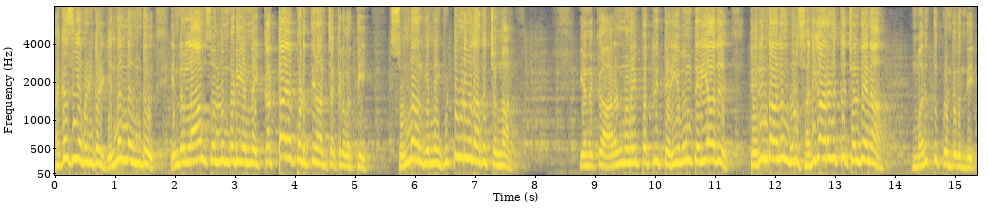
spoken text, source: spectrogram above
ரகசிய வழிகள் என்னென்ன உண்டு? என்றெல்லாம் சொல்லும்படி என்னை கட்டாயப்படுத்தினான் சக்கரவர்த்தி. சொன்னால் என்னை விட்டு விடுவதாக சொன்னான். எனக்கு அரண்மனை பற்றி தெரியவும் தெரியாது. தெரிந்தாலும் ஒரு சதிகாரனுக்கு சொல்வேனா? மறுத்துக் கொண்டிருந்தேன்.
